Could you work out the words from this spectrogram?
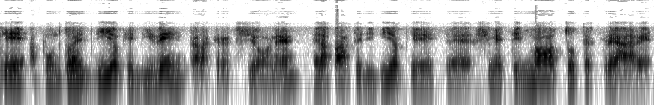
che appunto è Dio che diventa la creazione, è la parte di Dio che eh, si mette in moto per creare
